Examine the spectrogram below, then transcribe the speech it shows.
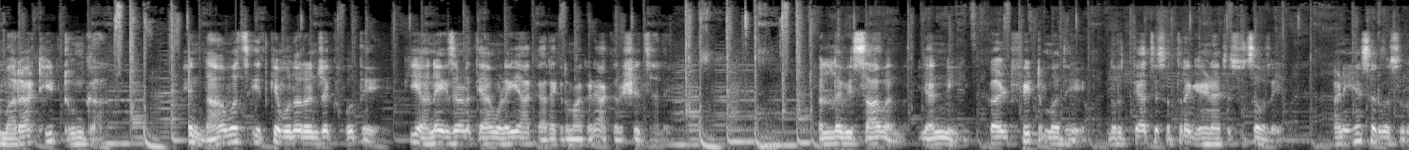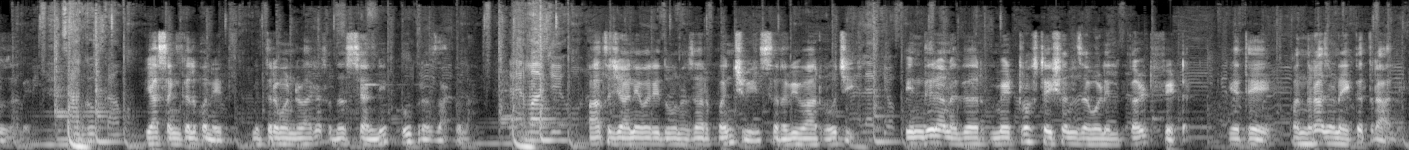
मराठी ठुमका. हे नावच इतके मनोरंजक होते की अनेक जण त्यामुळे या कार्यक्रमाकडे आकर्षित झाले. पल्लवी सावंत यांनी कल्टफिटमध्ये नृत्याचे सत्र घेण्याचे सुचवले आणि हे सर्व सुरू झाले. या संकल्पनेत मित्रमंडळाच्या सदस्यांनी खूप रस दाखवला. होणार पाच जानेवारी दोन हजार पंचवीस रविवार रोजी इंदिरानगर मेट्रो स्टेशन जवळील कल्ट फिट येथे पंधरा जण एकत्र आले.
